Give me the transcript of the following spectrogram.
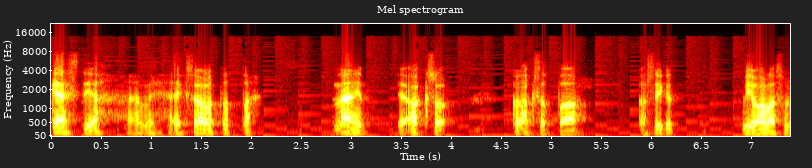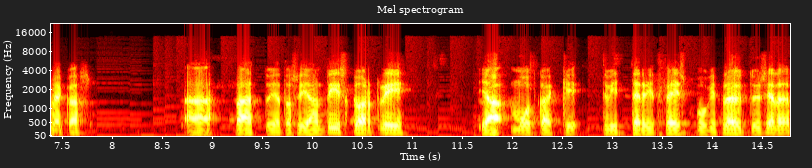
kästiä, eikö se ole totta? Näin, ja Akso 280 Vivalas Vegas ää, päättyy, ja tosiaan Discordi ja muut kaikki Twitterit, Facebookit löytyy siellä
